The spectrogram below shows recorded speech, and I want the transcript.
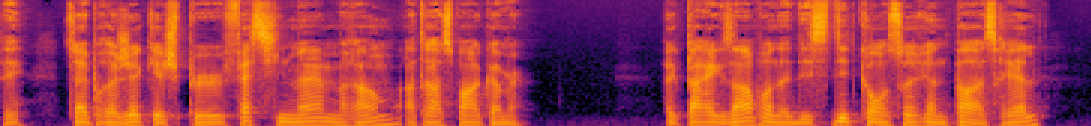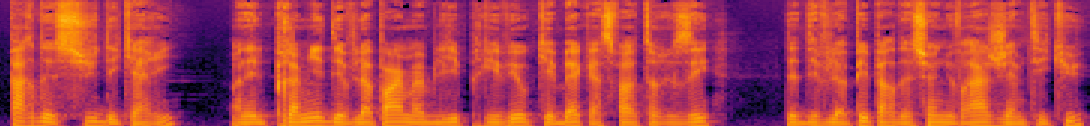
C'est un projet que je peux facilement me rendre en transport en commun. Fait que, par exemple, on a décidé de construire une passerelle par-dessus des caries. On est le premier développeur immobilier privé au Québec à se faire autoriser de développer par-dessus un ouvrage GMTQ.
